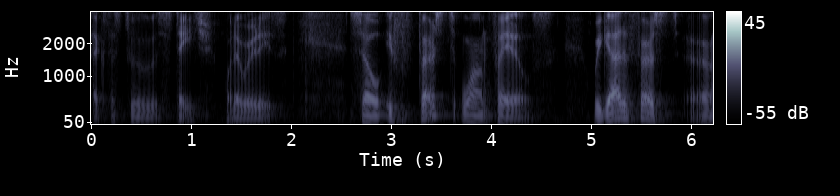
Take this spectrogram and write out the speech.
access to stage, whatever it is. So if first one fails, we got the first, uh,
